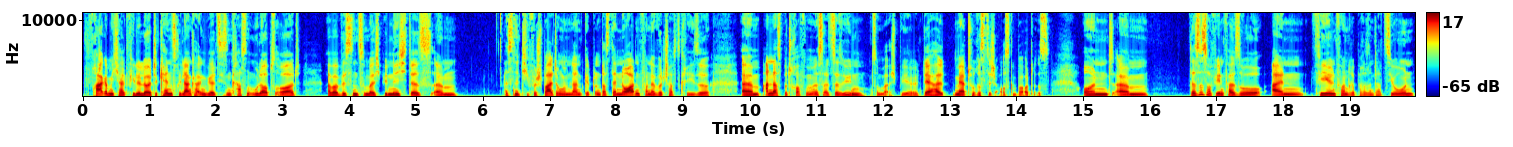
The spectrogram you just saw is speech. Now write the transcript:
frage mich halt, viele Leute kennen Sri Lanka irgendwie als diesen krassen Urlaubsort, aber wissen zum Beispiel nicht, dass ähm, es eine tiefe Spaltung im Land gibt und dass der Norden von der Wirtschaftskrise ähm, anders betroffen ist als der Süden zum Beispiel, der halt mehr touristisch ausgebaut ist. Und ähm, das ist auf jeden Fall so ein Fehlen von Repräsentation,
